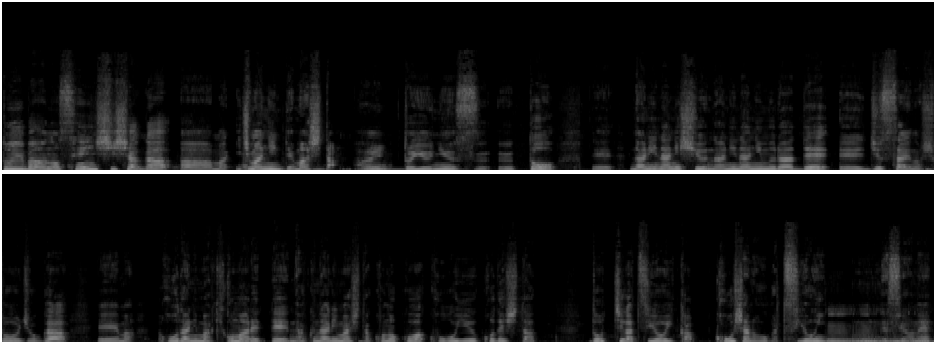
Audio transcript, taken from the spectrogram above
例えばあの戦死者が、あまあ、1万人出ました、はい、というニュースと、えー、何々州何々村で、えー、10歳の少女が、えー、まあ、砲弾に巻き込まれて亡くなりました。この子はこういう子でした。どっちが強いか。後者の方が強いんですよね。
